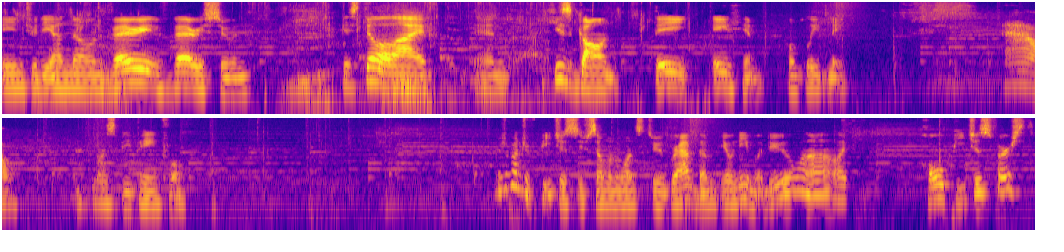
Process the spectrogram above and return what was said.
into the unknown very, very soon. He's still alive, and he's gone. They ate him completely. Ow. That must be painful. There's a bunch of peaches if someone wants to grab them. Yo, Nemo, do you wanna, like, whole peaches first?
